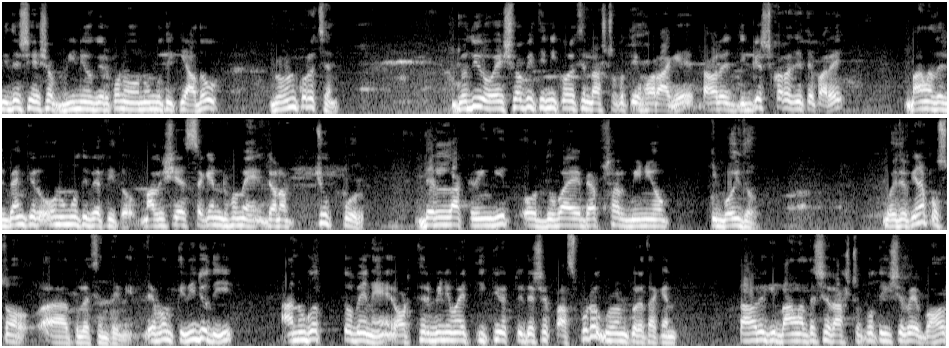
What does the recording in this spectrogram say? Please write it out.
বিদেশে এসব বিনিয়োগের কোনো অনুমতি কি আদৌ গ্রহণ করেছেন? যদিও এসবই তিনি করেছেন রাষ্ট্রপতি হওয়ার আগে, তাহলে জিজ্ঞেস করা যেতে পারে বাংলাদেশ ব্যাংকের অনুমতি ব্যতীত মালয়েশিয়ার সেকেন্ড হোমে জনাব চুপ্পুর দেড় লাখ রিঙ্গিত ও দুবাইয়ে ব্যবসার বিনিয়োগ কি বৈধ? বৈধ কিনা প্রশ্ন তুলেছেন তিনি। এবং তিনি যদি আনুগত্য মেনে অর্থের বিনিময়ে তৃতীয় একটি দেশের পাসপোর্টও গ্রহণ করে থাকেন, তাহলে কি বাংলাদেশের রাষ্ট্রপতি হিসেবে বহাল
